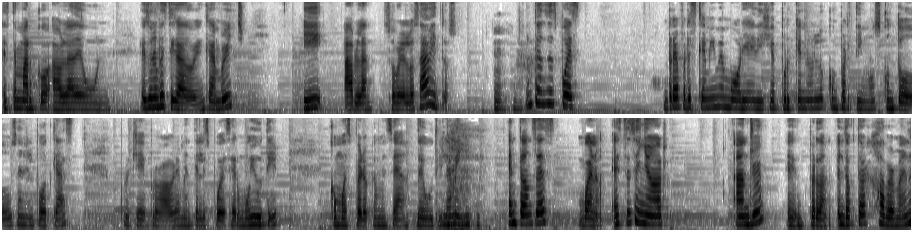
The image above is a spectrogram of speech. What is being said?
este Marco habla de un, es un investigador en Cambridge y hablan sobre los hábitos. Entonces, pues, refresqué mi memoria y dije, ¿por qué no lo compartimos con todos en el podcast? Porque probablemente les puede ser muy útil, como espero que me sea de útil a mí. Entonces, bueno, este señor, Andrew, eh, perdón, el doctor Haberman,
